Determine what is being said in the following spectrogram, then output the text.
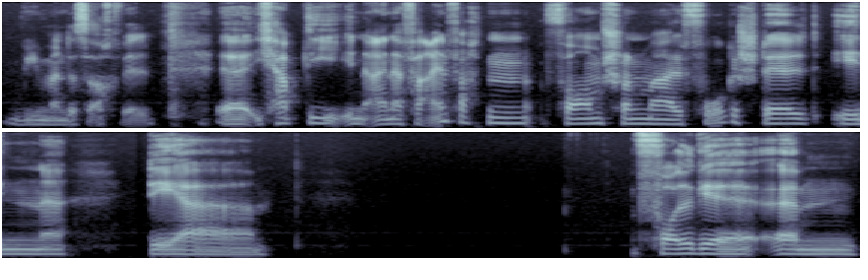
wie man das auch will. Äh, ich habe die in einer vereinfachten Form schon mal vorgestellt in der Folge ähm,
